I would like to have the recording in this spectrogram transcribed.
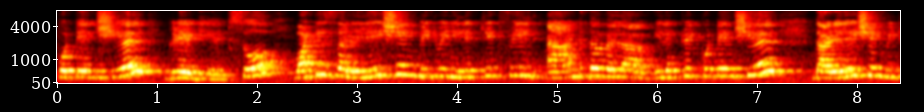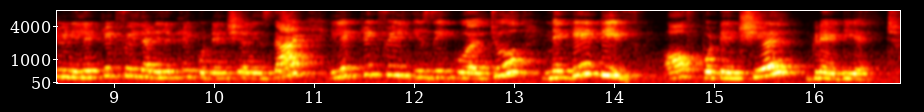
potential gradient. So, what is the relation between electric field and the uh, electric potential? The relation between electric field and electric potential is that electric field is equal to negative of potential gradient.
